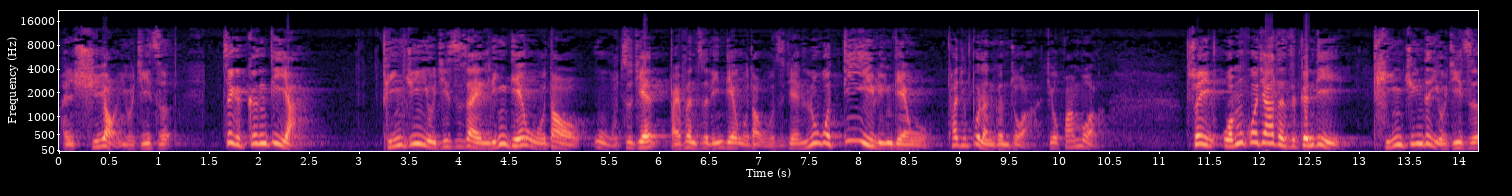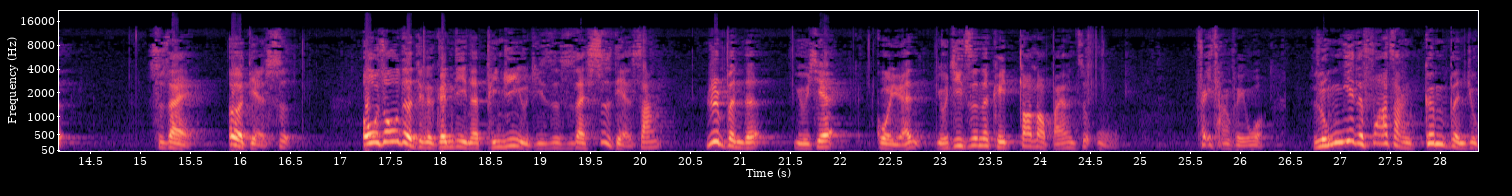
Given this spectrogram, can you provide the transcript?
很需要有机质。这个耕地啊。平均有机质在零点五到五之间，百分之零点五到五之间。如果低于零点五，它就不能耕作了，就荒漠了。所以我们国家的这耕地平均的有机质是在二点四，欧洲的这个耕地呢，平均有机质是在四点三。日本的有些果园有机质呢可以达到百分之五，非常肥沃。农业的发展根本就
